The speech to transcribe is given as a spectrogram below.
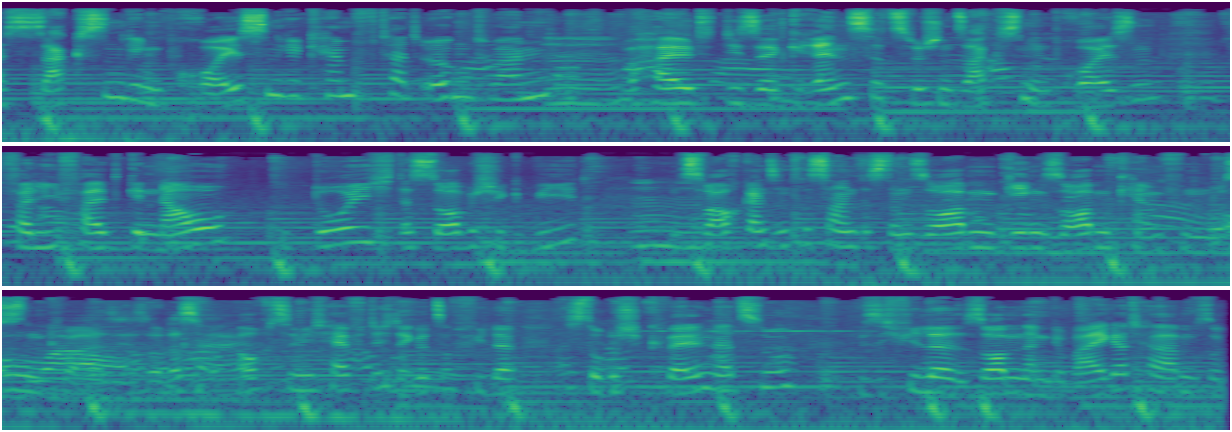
als Sachsen gegen Preußen gekämpft hat irgendwann, war halt diese Grenze zwischen Sachsen und Preußen, verlief halt genau durch das sorbische Gebiet. Und es war auch ganz interessant, dass dann Sorben gegen Sorben kämpfen mussten Oh, wow. quasi. So, das Okay. war auch ziemlich heftig. Da gibt es auch viele historische Quellen dazu, wie sich viele Sorben dann geweigert haben, so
